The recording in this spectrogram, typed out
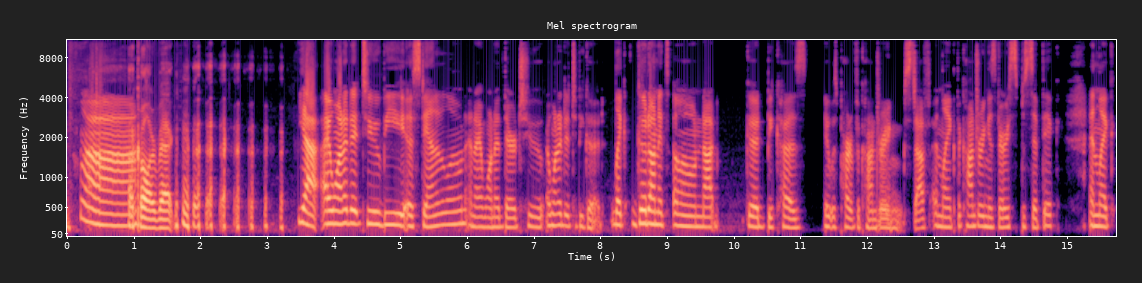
I'll call her back. Yeah, I wanted it to be a standalone and I wanted there to I wanted it to be good. Like good on its own, not good because it was part of the conjuring stuff and like the conjuring is very specific and like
